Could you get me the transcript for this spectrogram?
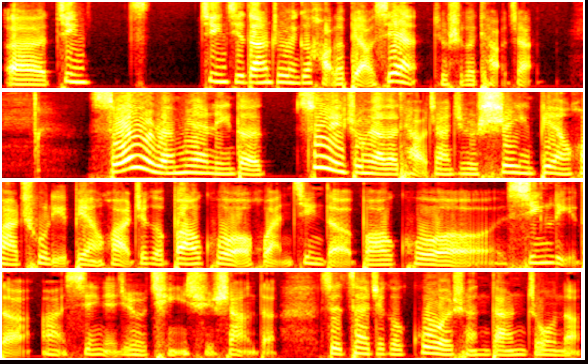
呃进竞技当中一个好的表现就是个挑战。所有人面临的最重要的挑战就是适应变化、处理变化。这个包括环境的，包括心理的啊，心理就是情绪上的。所以在这个过程当中呢，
